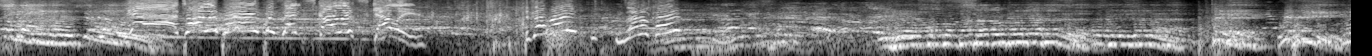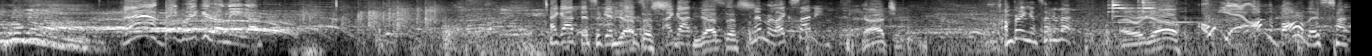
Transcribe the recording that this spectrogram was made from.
Skylar Skelly. Yeah, Tyler Perry presents Skylar Skelly. Is that right? Is that okay? He hails from Sacramento, Texas. Ladies and gentlemen, Big Ricky Romida. Ah, Big Ricky Romida. I got this again. You got Biz. this? I got You got this? Remember, like Sunny. Gotcha. I'm bringing Sunny back. There we go. Oh yeah, on the ball this time.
